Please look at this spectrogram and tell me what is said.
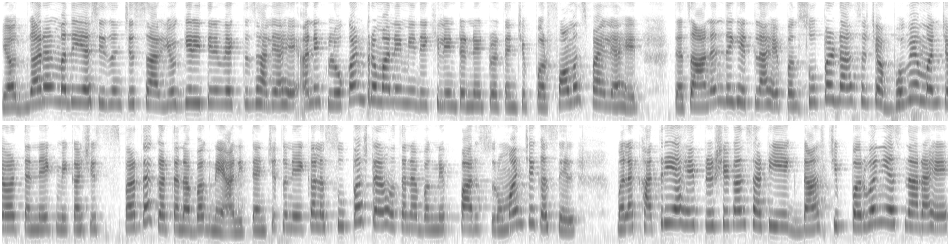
या उद्गारांमध्ये या सीझनचे सार योग्य रीतीने व्यक्त झाले आहे. अनेक लोकांप्रमाणे मी देखील इंटरनेटवर त्यांचे परफॉर्मन्स पाहिले आहेत. त्याचा आनंद घेतला आहे पण सुपर डान्सरच्या भव्य मंचावर त्यांना एकमेकांशी स्पर्धा करताना बघणे आणि त्यांच्यातून एकाला सुपरस्टार होताना बघणे फारच रोमांचक असेल. मला खात्री आहे प्रेक्षकांसाठी एक डान्सची पर्वणी असणार आहे.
